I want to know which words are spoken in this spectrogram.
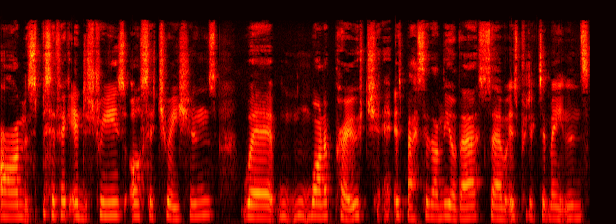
on specific industries or situations where one approach is better than the other? So, is predictive maintenance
